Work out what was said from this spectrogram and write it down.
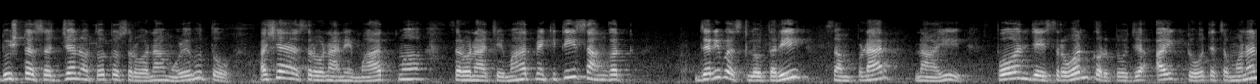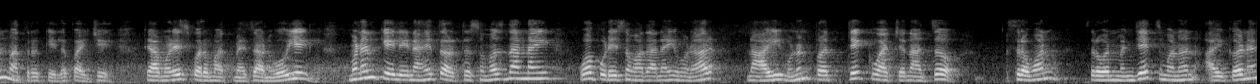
दुष्ट सज्जन होतो तो श्रवणामुळे होतो. अशा या श्रवणाने महात्म श्रवणाचे महात्म्य किती सांगत जरी बसलो तरी संपणार नाही. पण जे श्रवण करतो जे ऐकतो त्याचं मनन मात्र केलं पाहिजे. त्यामुळेच परमात्म्याचा अनुभव येईल. मनन केले नाही तर अर्थ समजणार नाही व पुढे समाधानही होणार नाही म्हणून प्रत्येक वाचनाचं श्रवण श्रवण म्हणजेच मनन ऐकणं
